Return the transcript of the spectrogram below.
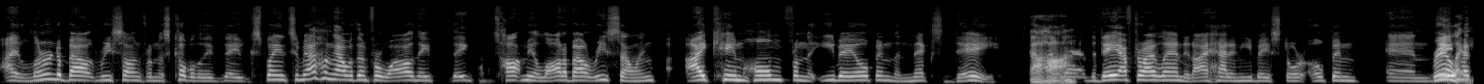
I learned about reselling from this couple. They, they explained it to me. I hung out with them for a while and they they taught me a lot about reselling. I came home from the eBay open the next day. Uh-huh. land- the day after I landed, I had an eBay store open and they Really? had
